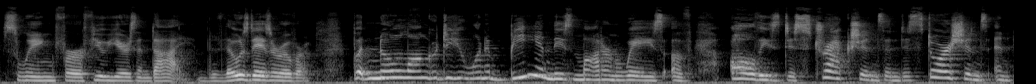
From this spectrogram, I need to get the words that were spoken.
swing for a few years and die. Those days are over. But no longer do you want to be in these modern ways of all these distractions and distortions and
